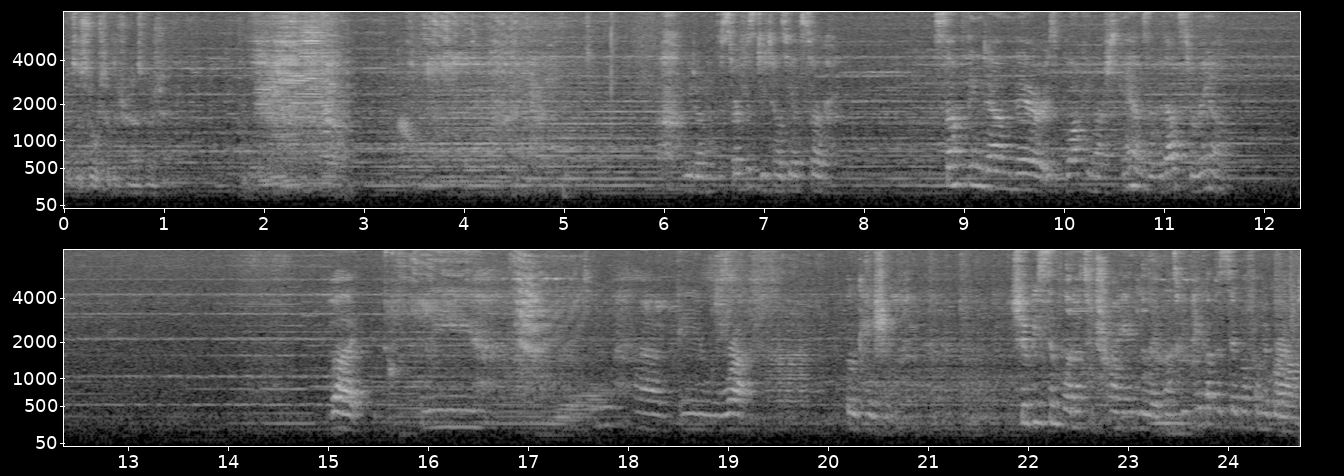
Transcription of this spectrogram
What's the source of the transmission? Surface details yet, sir. Something down there is blocking our scans, and without Serena. But we do have a rough location. Should be simple enough to triangulate once we pick up a signal from the ground.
